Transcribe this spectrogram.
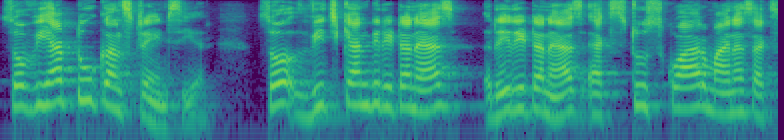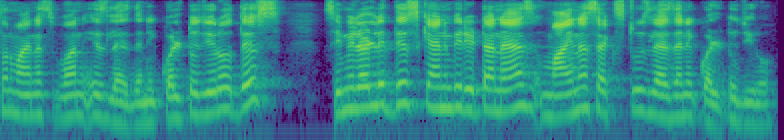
So we have two constraints here so which can be written as rewritten as x2 square minus x1 minus 1 is less than equal to 0. This similarly this can be written as minus x2 is less than equal to 0.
